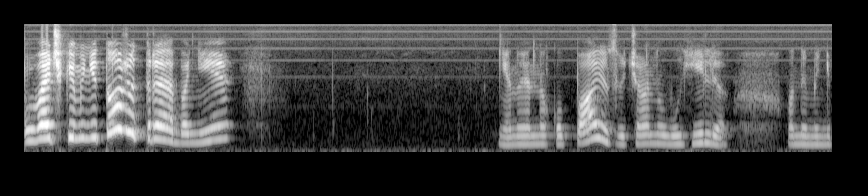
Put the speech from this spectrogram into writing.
овечки мені теж треба, ні? Ні, ну я накопаю, звичайно, вугілля. Воно мені,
